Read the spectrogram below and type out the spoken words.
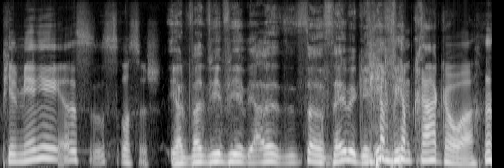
Pelmeni ist, ist russisch. Ja, weil wir, wir, ja, das ist doch dasselbe Wir Gericht. haben, wir haben Krakauer.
